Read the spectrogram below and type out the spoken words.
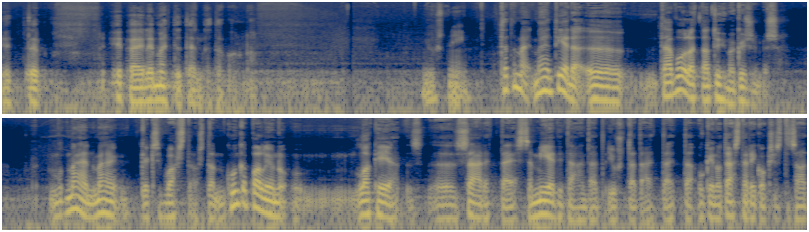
Että epäilemättä tällä tavalla. Just niin. Tätä mä, mä en tiedä, tämä voi olla, että tää on tyhmä kysymys, mutta mä en, mä en keksi vastausta. Kuinka paljon lakeja säädettäessä mietitään tätä, just tätä, että, että okei, no tästä rikoksesta saa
